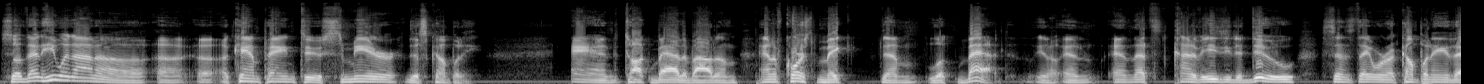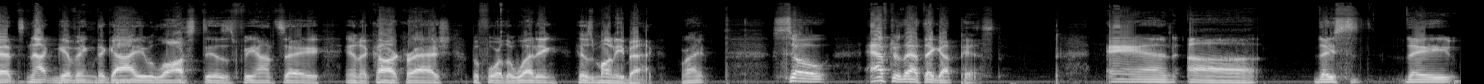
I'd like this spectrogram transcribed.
So then he went on a, a, a campaign to smear this company and talk bad about them, and of course make them look bad. You know, and and that's kind of easy to do since they were a company that's not giving the guy who lost his fiance in a car crash before the wedding his money back, right? So after that, they got pissed, and uh, they they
